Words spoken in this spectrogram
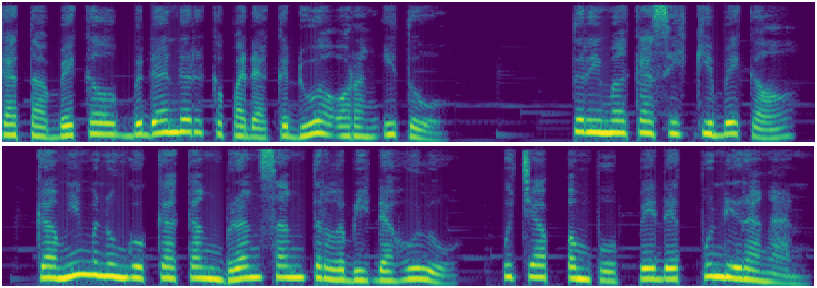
kata Bekel Bedander kepada kedua orang itu. Terima kasih Ki Bekel, kami menunggu Kakang Brangsang terlebih dahulu, ucap Empu Pedet Pundirangan.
